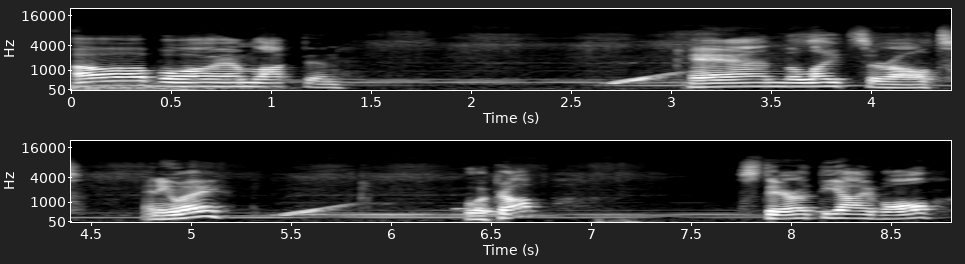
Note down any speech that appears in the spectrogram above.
Oh boy, I'm locked in. And the lights are out. Anyway, look up, stare at the eyeball.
